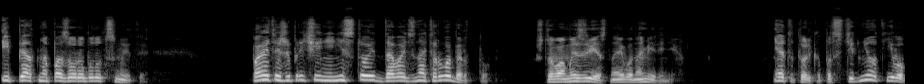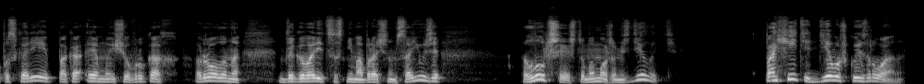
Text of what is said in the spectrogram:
и пятна позора будут смыты. По этой же причине не стоит давать знать Роберту, что вам известно о его намерениях. Это только подстегнет его поскорее, пока Эмма еще в руках Ролана договорится с ним о брачном союзе. Лучшее, что мы можем сделать, похитить девушку из Руана.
